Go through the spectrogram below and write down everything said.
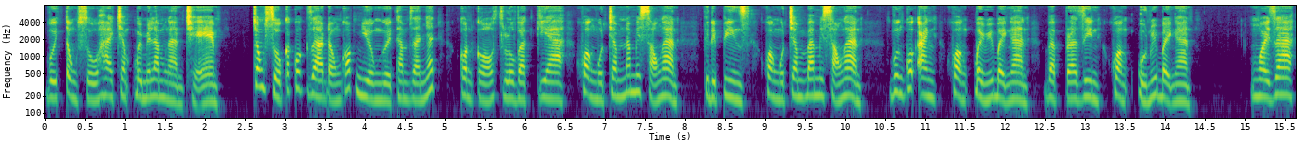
với tổng số 275.000 trẻ em. Trong số các quốc gia đóng góp nhiều người tham gia nhất còn có Slovakia khoảng 156.000, Philippines khoảng 136.000, Vương quốc Anh khoảng 77.000 và Brazil khoảng 47.000. Ngoài ra,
